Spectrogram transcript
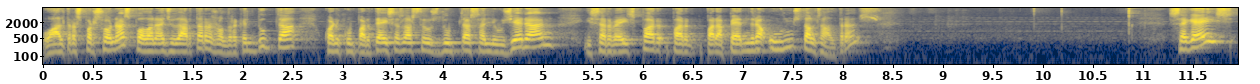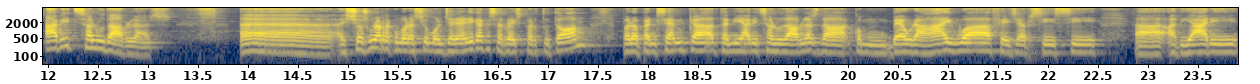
o altres persones poden ajudar-te a resoldre aquest dubte. Quan comparteixes els teus dubtes s'alleugeren i serveix per, per, per aprendre uns dels altres. Segueix hàbits saludables. Eh, això és una recomanació molt genèrica que serveix per tothom, però pensem que tenir hàbits saludables de com beure aigua, fer exercici eh, a diari,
